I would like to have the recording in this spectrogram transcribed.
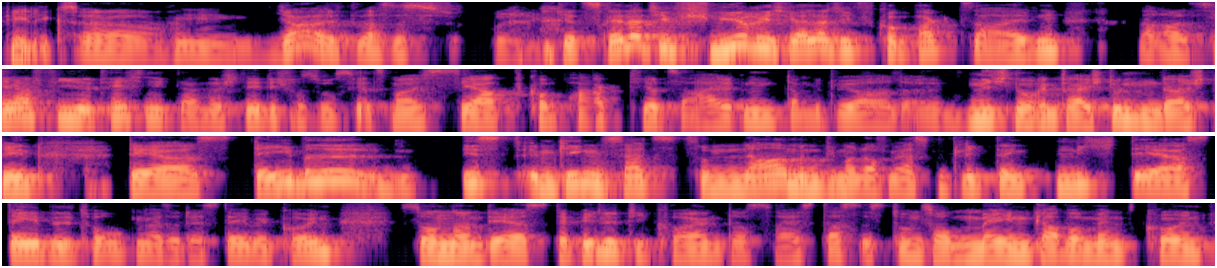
Felix. Äh, hm, ja, das ist jetzt relativ schwierig, relativ kompakt zu halten. Äh, sehr viel Technik da steht. Ich versuche es jetzt mal sehr kompakt hier zu halten, damit wir äh, nicht noch in drei Stunden da stehen. Der Stable ist im Gegensatz zum Namen, wie man auf den ersten Blick denkt, nicht der Stable Token, also der Stable Coin, sondern der Stability Coin. Das heißt, das ist unser Main Government Coin,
